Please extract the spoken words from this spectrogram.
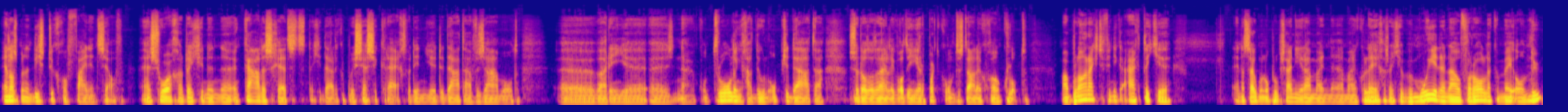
En als men het liefst natuurlijk gewoon finance zelf. He, zorgen dat je een, eh, een kader schetst, dat je duidelijke processen krijgt waarin je de data verzamelt. Uh, waarin je uh, nou, controlling gaat doen op je data, zodat uiteindelijk wat in je rapport komt te staan ook gewoon klopt. Maar het belangrijkste vind ik eigenlijk dat je, en dat zou ook mijn oproep zijn hier aan mijn, uh, mijn collega's, dat je bemoei je er nou vooral lekker mee al nu.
